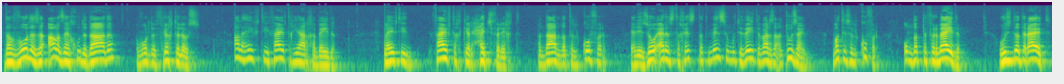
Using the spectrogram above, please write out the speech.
Dan worden ze, alle zijn goede daden, worden vruchteloos. Alle heeft hij 50 jaar gebeden. Alle heeft hij 50 keer hajj verricht. Vandaar dat de koffer yani, zo ernstig is, dat mensen moeten weten waar ze aan toe zijn. Wat is een koffer? Om dat te vermijden. Hoe ziet dat eruit?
